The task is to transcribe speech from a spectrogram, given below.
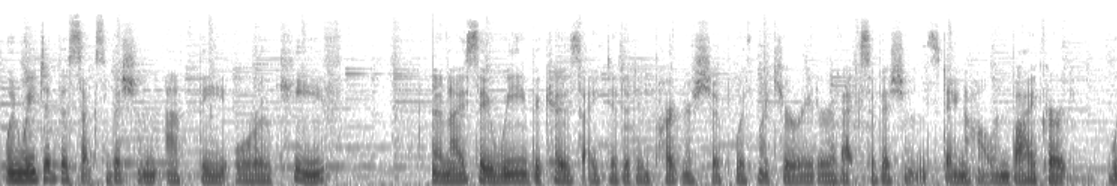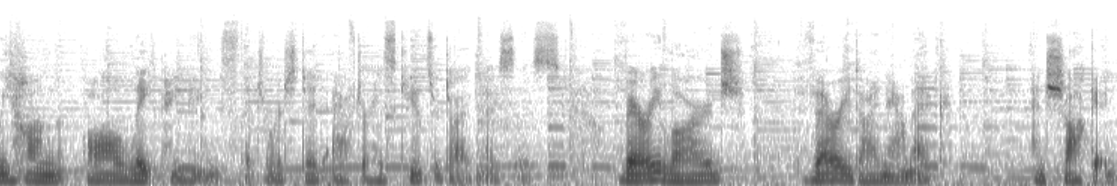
When we did this exhibition at the Ohr O'Keefe, and I say we because I did it in partnership with my curator of exhibitions, Dana Holland Beckert. We hung all late paintings that George did after his cancer diagnosis. Very large, very dynamic, and shocking.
